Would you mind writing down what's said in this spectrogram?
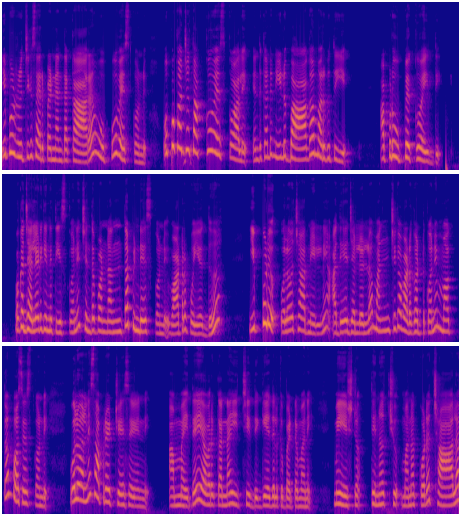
ఇప్పుడు రుచికి సరిపడినంత కారం ఉప్పు వేసుకోండి. ఉప్పు కొంచెం తక్కువ వేసుకోవాలి. ఎందుకంటే నీళ్ళు బాగా మరుగుతాయి. అప్పుడు ఉప్పు ఎక్కువ అయింది ఒక జల్లెడి గిన్నె తీసుకొని చింతపండు అంతా పిండేసుకోండి. వాటర్ పోయొద్దు. ఇప్పుడు ఉలవచారు నీళ్ళని అదే జల్లెల్లో మంచిగా వడగట్టుకొని మొత్తం పోసేసుకోండి. ఉలవల్ని సపరేట్ చేసేయండి. అమ్మ అయితే ఎవరికన్నా ఇచ్చిద్ది గేదెలకు పెట్టమని. మీ ఇష్టం. తినొచ్చు. మనకు కూడా చాలా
